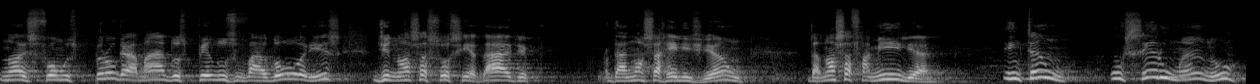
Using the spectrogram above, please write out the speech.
nós fomos programados pelos valores de nossa sociedade, da nossa religião, da nossa família. Então, o ser humano,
